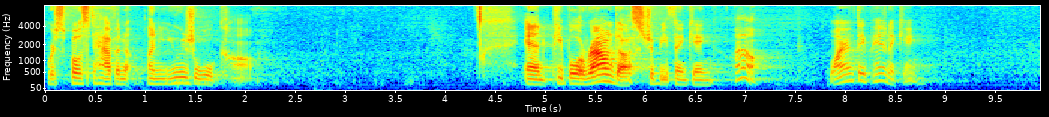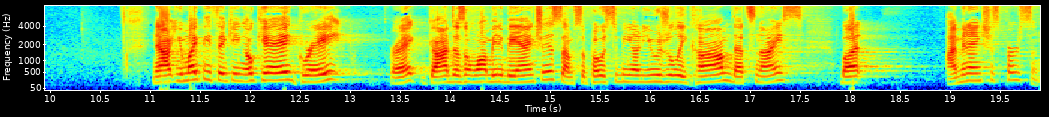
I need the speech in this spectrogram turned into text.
We're supposed to have an unusual calm. And people around us should be thinking, oh, why aren't they panicking? Now, you might be thinking, okay, great right? God doesn't want me to be anxious. I'm supposed to be unusually calm. That's nice. But I'm an anxious person.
